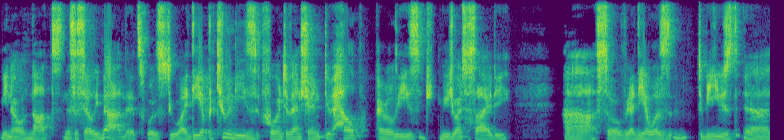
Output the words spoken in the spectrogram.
you know, not necessarily bad. It was to ID opportunities for intervention to help parolees rejoin society. Uh, so the idea was to be used uh,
